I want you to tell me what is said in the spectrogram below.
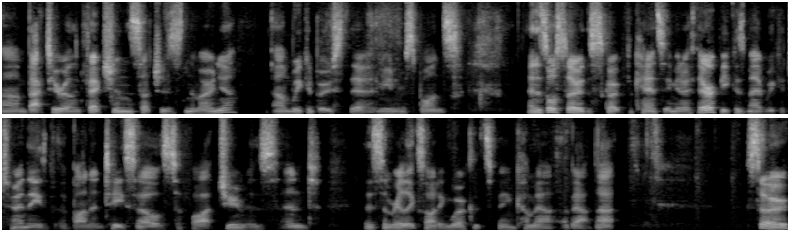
um, bacterial infections such as pneumonia, um, we could boost their immune response. And there's also the scope for cancer immunotherapy because maybe we could turn these abundant T cells to fight tumours, and there's some really exciting work that's been come out about that. So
